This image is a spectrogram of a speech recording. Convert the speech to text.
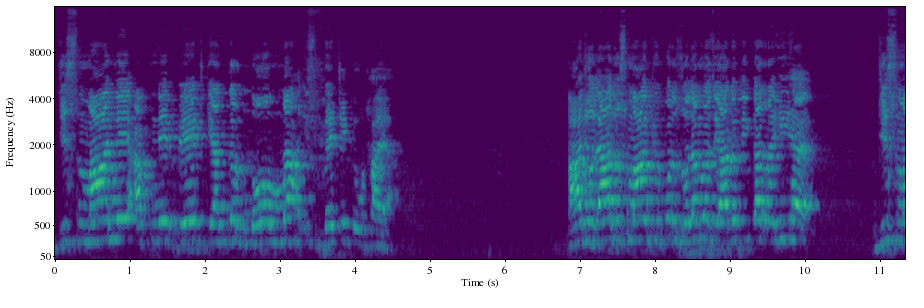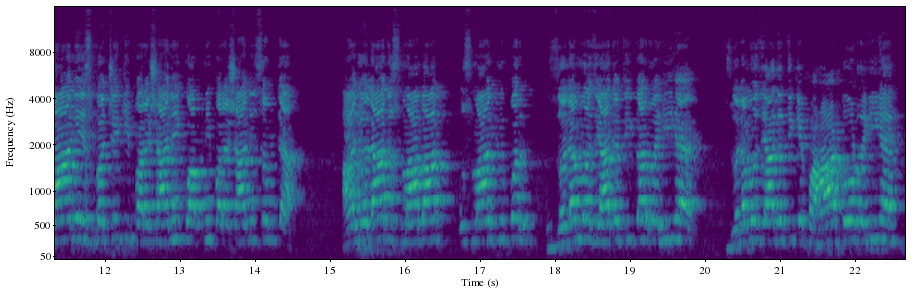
जिस माँ ने अपने पेट के अंदर नौ माह इस बेटे को उठाया। आज औलाद उस माँ के ऊपर जुल्म ज्यादती कर रही है। जिस माँ ने इस बच्चे की परेशानी को अपनी परेशानी समझा। आज औलाद उस माँ बाप उस माँ के ऊपर जुलम ज्यादती कर रही है। जुलम ज्यादती के पहाड़ तोड़ रही है।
